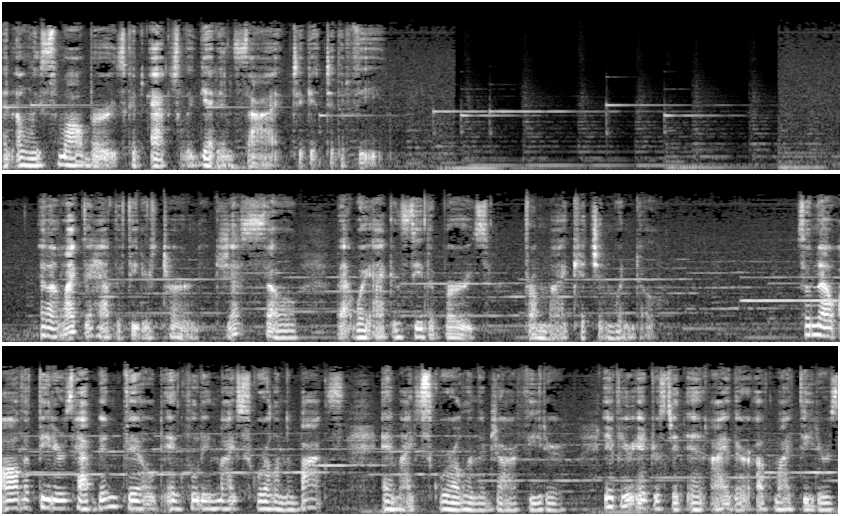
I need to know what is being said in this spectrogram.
and only small birds could actually get inside to get to the feed. And I like to have the feeders turned just so that way I can see the birds from my kitchen window. So now all the feeders have been filled, including my squirrel in the box and my squirrel in the jar feeder. If you're interested in either of my feeders,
